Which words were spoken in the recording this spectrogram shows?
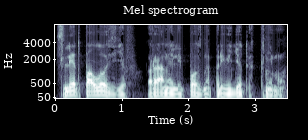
След полозьев рано или поздно приведет их к нему.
